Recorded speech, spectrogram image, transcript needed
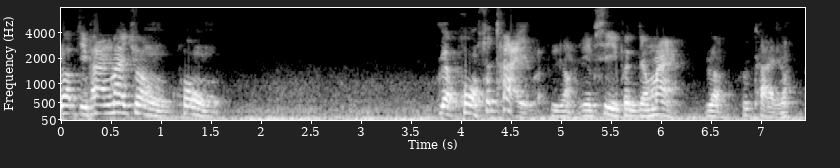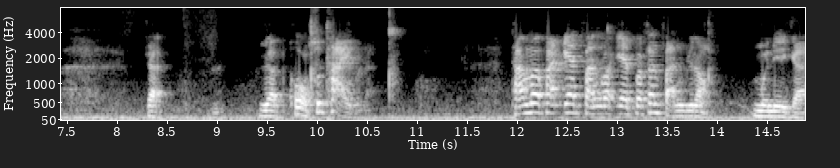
รอบที่ผ่านมาช่วงโค้งเกือบโค้งสุดท้ายว่ะพี่น้องเอฟซีเพิ่นจะมารอบสุดท้ายเนาะจะเกือบโค้งสุดท้ายหมดละ ถามว่าฟันแอดฟันว่าแอดประสันฝันพี่น้องมือนี้กะ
